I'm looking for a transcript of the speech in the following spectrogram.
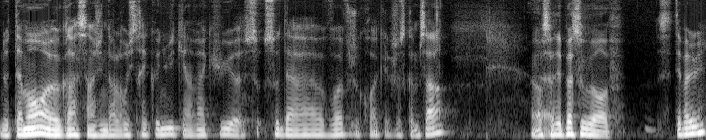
notamment euh, grâce à un général russe très connu qui a vaincu euh, So- Sodavov, je crois, quelque chose comme ça. Alors, ça n'est pas Souvorov. C'était pas lui?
